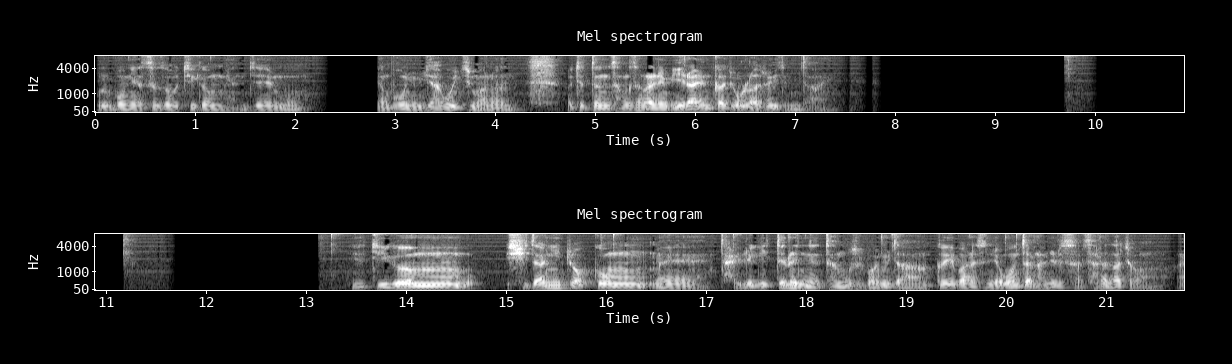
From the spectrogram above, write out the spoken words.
월봉에서도 지금 현재 뭐 양봉을 유지하고 있지만은 어쨌든 상승하려면 이 라인까지 올라와줘야 됩니다. 예, 지금 시장이 조금 예, 탄력이 떨어진 듯한 모습을 보입니다. 그에 반해서 원달러 환율이 살- 살아나죠. 예.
